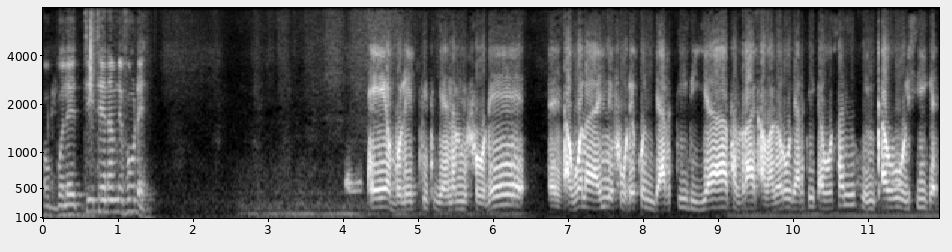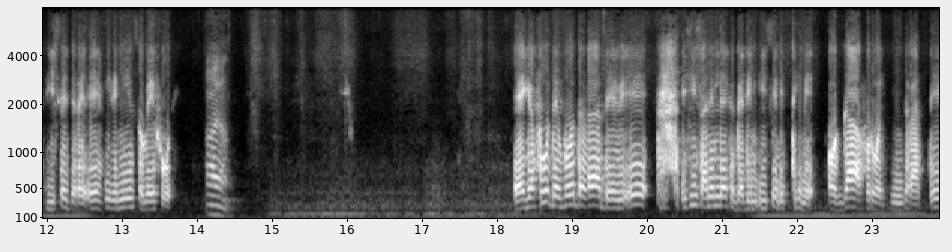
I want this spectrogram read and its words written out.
obboleettii tee namni fuudhe? Ee obboleettii tiyya namni fuudhee awwala inni fuudhe kun jaartii biyyaa ta biraa qaba. Garuu jaartii qabu san hin qabu isii gadhiisee jira. Hiriiniin sobee fuudhe aya eega fuudhe booda deebi'ee isii sanillee ka gadi hin dhiisin itti hime waggaa afur wajjin jiraattee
